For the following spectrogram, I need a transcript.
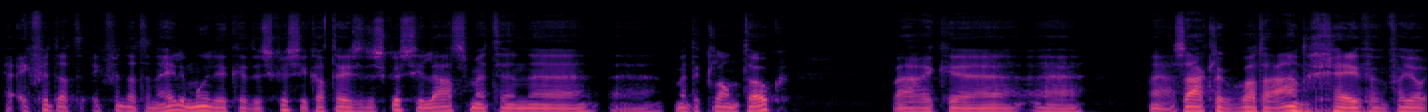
Ja, ik vind, dat, ik vind dat een hele moeilijke discussie. Ik had deze discussie laatst met een, eh, eh, met een klant ook, waar ik nou ja, zakelijk ook had aangegeven van, joh,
